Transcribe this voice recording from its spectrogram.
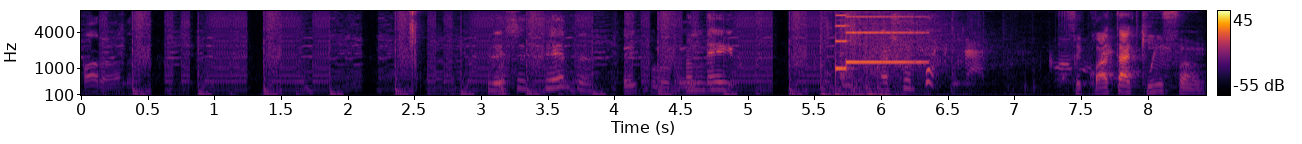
Varanda. 360. Veículo No meio. Acho que foi. C4 tá aqui, fã.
